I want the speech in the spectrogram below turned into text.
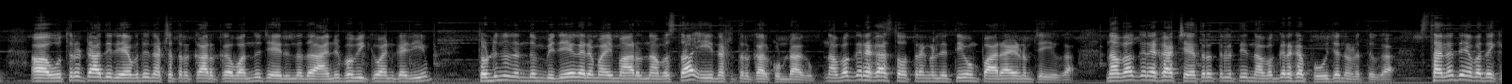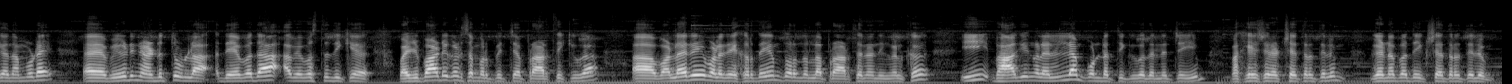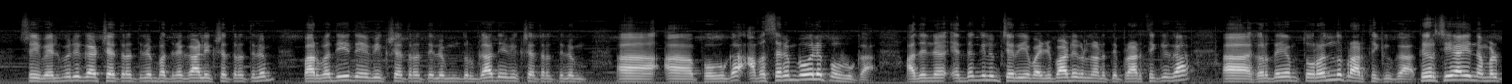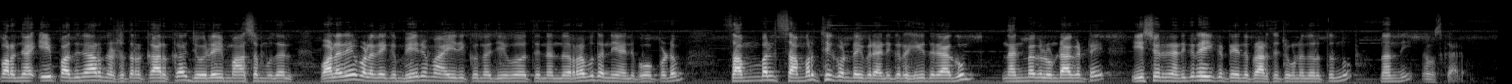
ഉത്രട്ടാതി രേവതി നക്ഷത്രക്കാർക്ക് വന്നു ചേരുന്നത് അനുഭവിക്കുവാൻ കഴിയും. തൊടുന്നതെന്തും വിജയകരമായി മാറുന്ന അവസ്ഥ ഈ നക്ഷത്രക്കാർക്കുണ്ടാകും. നവഗ്രഹ സ്തോത്രങ്ങൾ നിത്യവും പാരായണം ചെയ്യുക. നവഗ്രഹ ക്ഷേത്രത്തിലെത്തി നവഗ്രഹ പൂജ നടത്തുക. സ്ഥലദേവതയ്ക്ക് നമ്മുടെ വീടിനടുത്തുള്ള ദേവതാ വ്യവസ്ഥിതിക്ക് വഴിപാടുകൾ സമർപ്പിച്ച് പ്രാർത്ഥിക്കുക. വളരെ വളരെ ഹൃദയം തുറന്നുള്ള പ്രാർത്ഥന നിങ്ങൾക്ക് ഈ ഭാഗ്യങ്ങളെല്ലാം കൊണ്ടെത്തിക്കുക തന്നെ ചെയ്യും. മഹേശ്വര ക്ഷേത്രത്തിലും ഗണപതി ക്ഷേത്രത്തിലും ശ്രീ വെൽമുരുക ക്ഷേത്രത്തിലും ഭദ്രകാളി ക്ഷേത്രത്തിലും പാർവതീദേവി ക്ഷേത്രത്തിലും ദുർഗാദേവി ക്ഷേത്രത്തിലും പോവുക അവസരം പോലെ പോവുക. അതിന് എന്തെങ്കിലും ചെറിയ വഴിപാടുകൾ നടത്തി പ്രാർത്ഥിക്കുക ഹൃദയം തുറന്നു പ്രാർത്ഥിക്കുക. തീർച്ചയായും നമ്മൾ പറഞ്ഞ ഈ പതിനാറ് നക്ഷത്രക്കാർക്ക് ജൂലൈ മാസം മുതൽ വളരെ വളരെ ഗംഭീരമായിരിക്കുന്ന ജീവിതത്തിന്റെ നിറവ് തന്നെ അനുഭവപ്പെടും. സമ്പൽ സമൃദ്ധി കൊണ്ട് ഇവർ അനുഗ്രഹീതരാകും. നന്മകൾ ഉണ്ടാകട്ടെ. ഈശ്വരൻ അനുഗ്രഹിക്കട്ടെ എന്ന് പ്രാർത്ഥിച്ചുകൊണ്ട് നിർത്തുന്നു. നന്ദി നമസ്കാരം.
